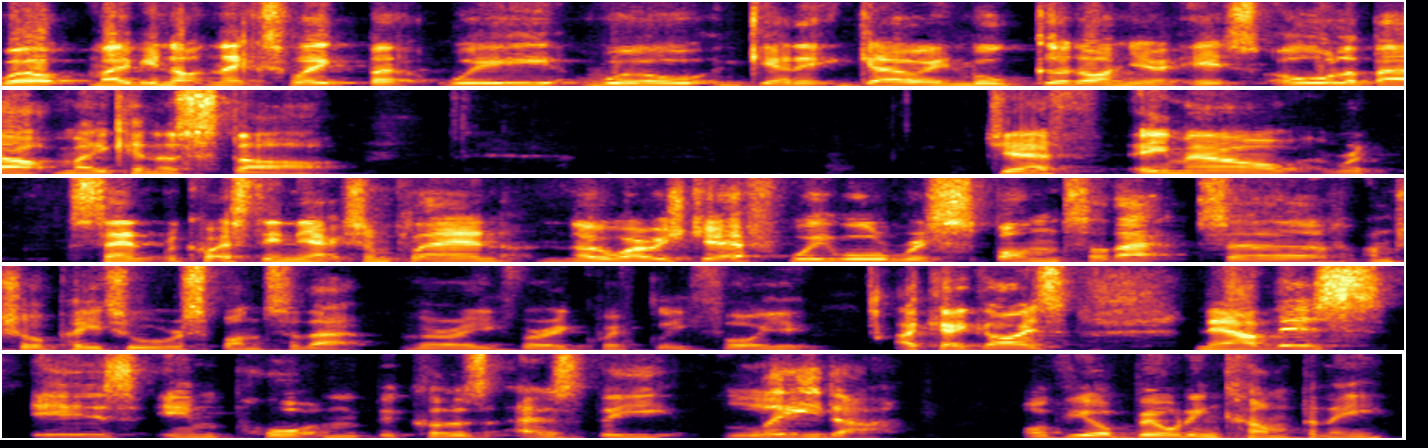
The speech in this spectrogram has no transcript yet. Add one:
Well, maybe not next week, but we will get it going. Well, good on you. It's all about making a start. Jeff, email sent requesting the action plan. No worries, Jeff. We will respond to that. Uh, I'm sure Peter will respond to that very, very quickly for you. Okay, guys. Now, this is important because as the leader of your building company,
